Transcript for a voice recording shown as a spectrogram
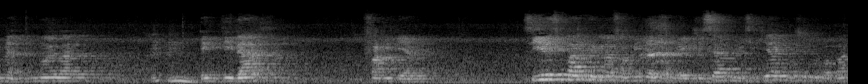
una nueva entidad familiar. Si eres parte de una familia donde quizás ni siquiera conoces a tu papá,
